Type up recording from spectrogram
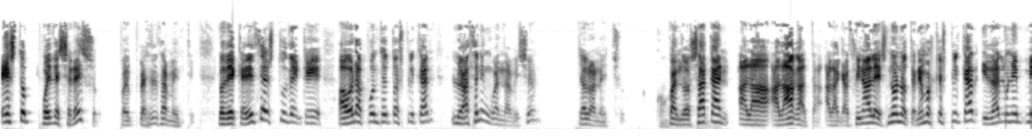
Esto puede ser eso, pues precisamente. Lo de que dices tú de que ahora ponte tú a explicar, lo hacen en WandaVision. Ya lo han hecho. Cuando sacan a la, a la Ágata, a la que al final es, no, no, tenemos que explicar y darle un,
